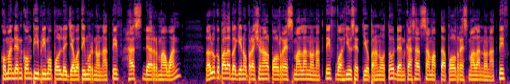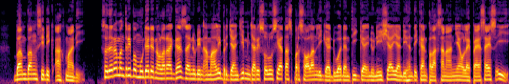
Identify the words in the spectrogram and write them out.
Komandan Kompi Brimopolda Jawa Timur nonaktif Has Darmawan, lalu Kepala Bagian Operasional Polres Malang nonaktif Wahyu Setio Pranoto dan Kasat Samapta Polres Malang nonaktif Bambang Sidik Ahmadi. Saudara Menteri Pemuda dan Olahraga Zainuddin Amali berjanji mencari solusi atas persoalan Liga 2 dan 3 Indonesia yang dihentikan pelaksanaannya oleh PSSI.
